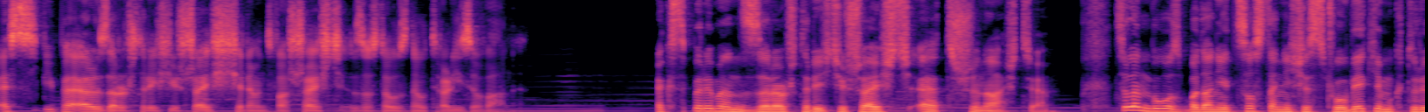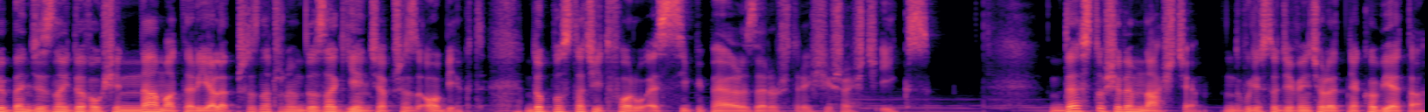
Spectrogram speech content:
SCP-PL-046-726 został zneutralizowany. Eksperyment 046-E13. Celem było zbadanie, co stanie się z człowiekiem, który będzie znajdował się na materiale przeznaczonym do zagięcia przez obiekt, do postaci tworu SCP-PL-046-X. D-117, 29-letnia kobieta,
